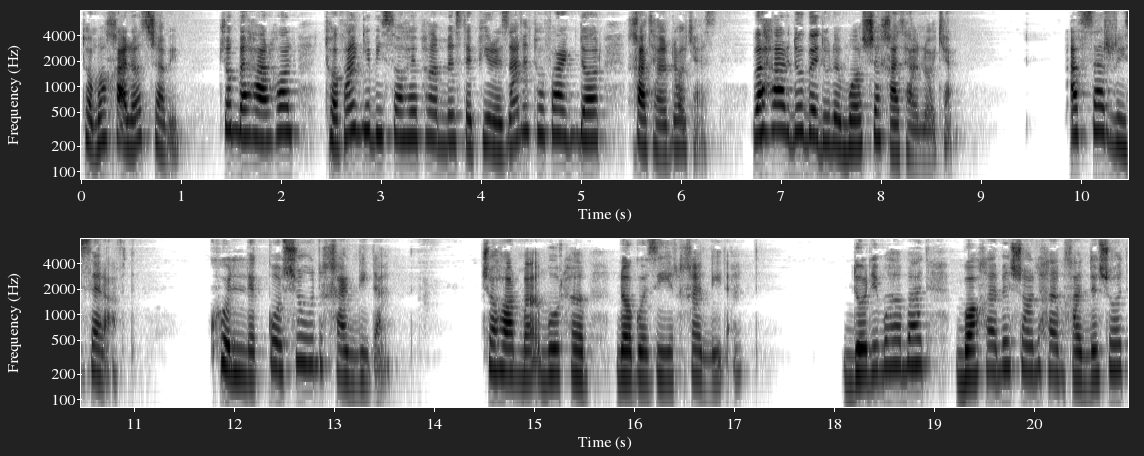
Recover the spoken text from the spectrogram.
تا ما خلاص شویم. چون به هر حال تفنگ بی صاحب هم مثل پیرزن تفنگدار خطرناک است و هر دو بدون ماشه خطرناکند افسر ریسه رفت. کل قشون خندیدند. چهار معمور هم ناگزیر خندیدند. دونی محمد با همهشان هم خنده شد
